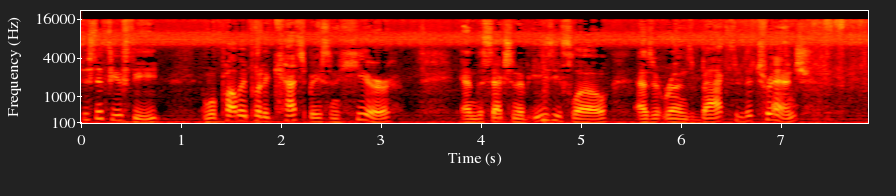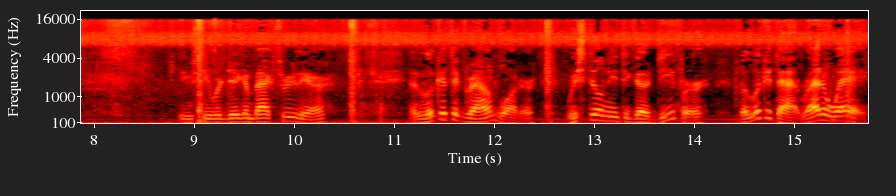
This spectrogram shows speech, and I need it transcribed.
just a few feet and we'll probably put a catch basin here and the section of easy flow as it runs back through the trench you can see we're digging back through there. And look at the groundwater. We still need to go deeper, but look at that right away,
